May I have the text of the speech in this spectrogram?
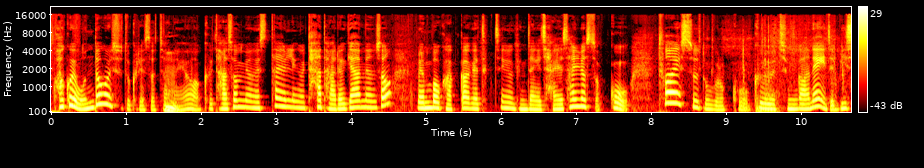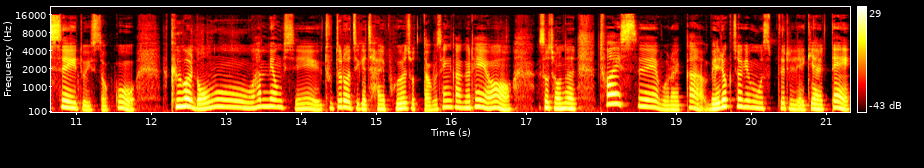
과거에 원더걸스도 그랬었잖아요. 음. 그 다섯 명의 스타일링을 다 다르게 하면서 멤버 각각의 특징을 굉장히 잘 살렸었고 트와이스도 그렇고 그 네. 중간에 이제 미스 에이도 있었고 그걸 너무 한 명씩 두드러지게 잘 보여줬다고 생각을 해요. 그래서 저는 트와이스의 뭐랄까 매력적인 모습들을 얘기할 때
